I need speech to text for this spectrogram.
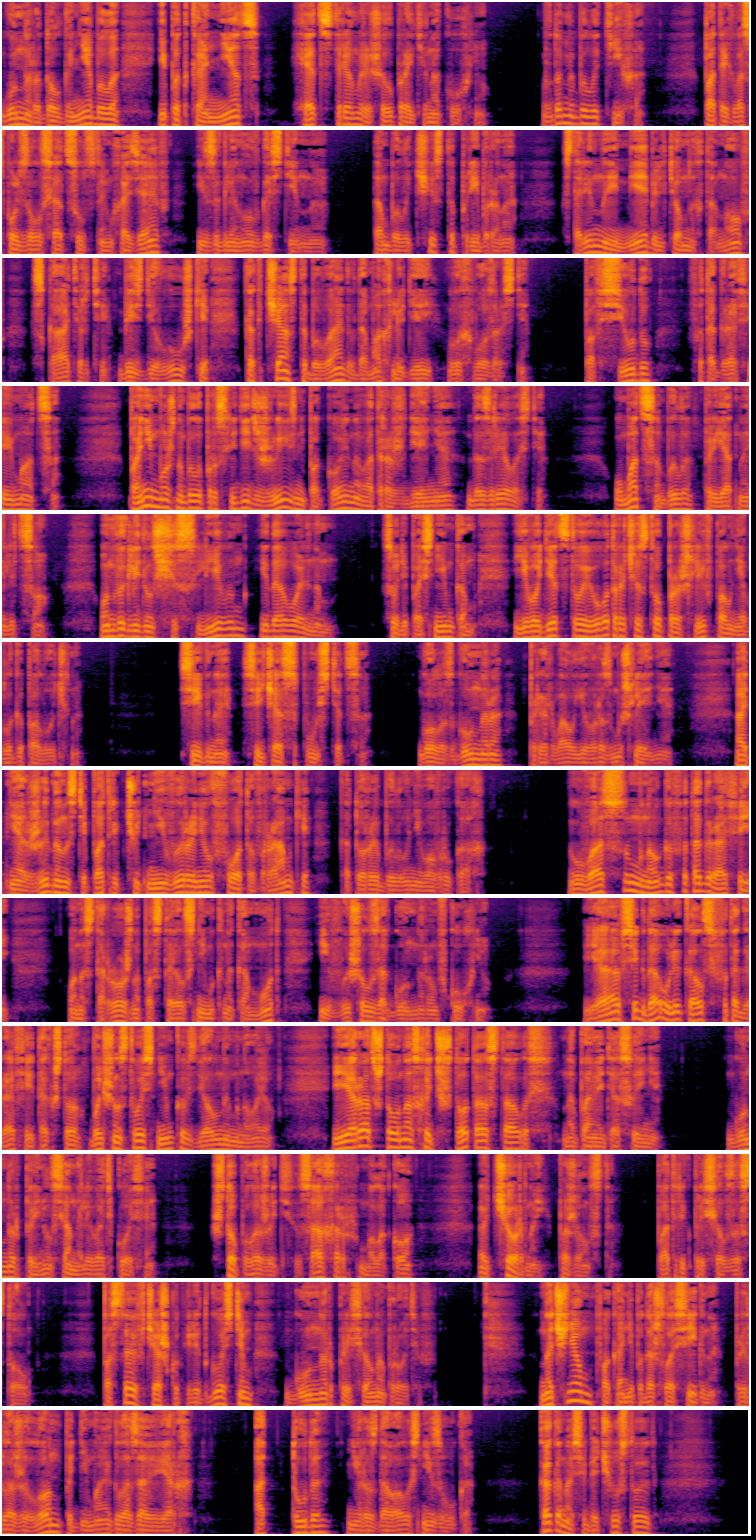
Гуннара долго не было, и под конец Хедстрем решил пройти на кухню. В доме было тихо. Патрик воспользовался отсутствием хозяев и заглянул в гостиную. Там было чисто прибрано. Старинная мебель темных тонов, скатерти, безделушки, как часто бывает в домах людей в их возрасте. Повсюду фотографии Матца. По ним можно было проследить жизнь покойного от рождения до зрелости. У Матца было приятное лицо. Он выглядел счастливым и довольным. Судя по снимкам, его детство и отрочество прошли вполне благополучно. Сигны сейчас спустятся. Голос Гуннера прервал его размышления. От неожиданности Патрик чуть не выронил фото в рамке, которое было у него в руках. «У вас много фотографий». Он осторожно поставил снимок на комод и вышел за Гуннером в кухню. «Я всегда увлекался фотографией, так что большинство снимков сделаны мною. И я рад, что у нас хоть что-то осталось на память о сыне». Гуннер принялся наливать кофе. Что положить? Сахар, молоко? Э, Черный, пожалуйста. Патрик присел за стол. Поставив чашку перед гостем, Гуннар присел напротив. «Начнем, пока не подошла Сигна», — предложил он, поднимая глаза вверх. Оттуда не раздавалось ни звука. «Как она себя чувствует?»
